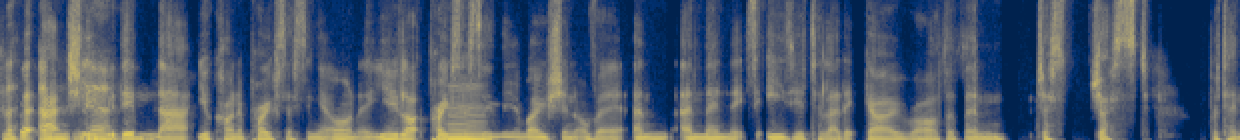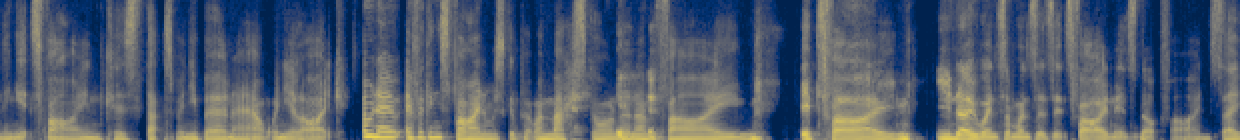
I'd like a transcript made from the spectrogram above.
the but actually, yeah. within that, you're kind of processing it, aren't it? You like processing mm. the emotion of it, and and then it's easier to let it go rather than just just pretending it's fine because that's when you burn out when you're like, oh no, everything's fine. I'm just gonna put my mask on and I'm fine. It's fine. You know when someone says it's fine, it's not fine. So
